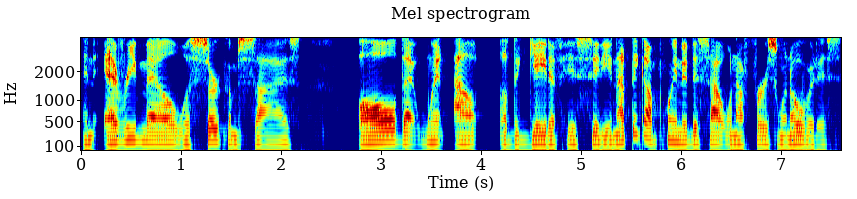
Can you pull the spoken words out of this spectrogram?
and every male was circumcised, all that went out of the gate of his city. And I think I pointed this out when I first went over this.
